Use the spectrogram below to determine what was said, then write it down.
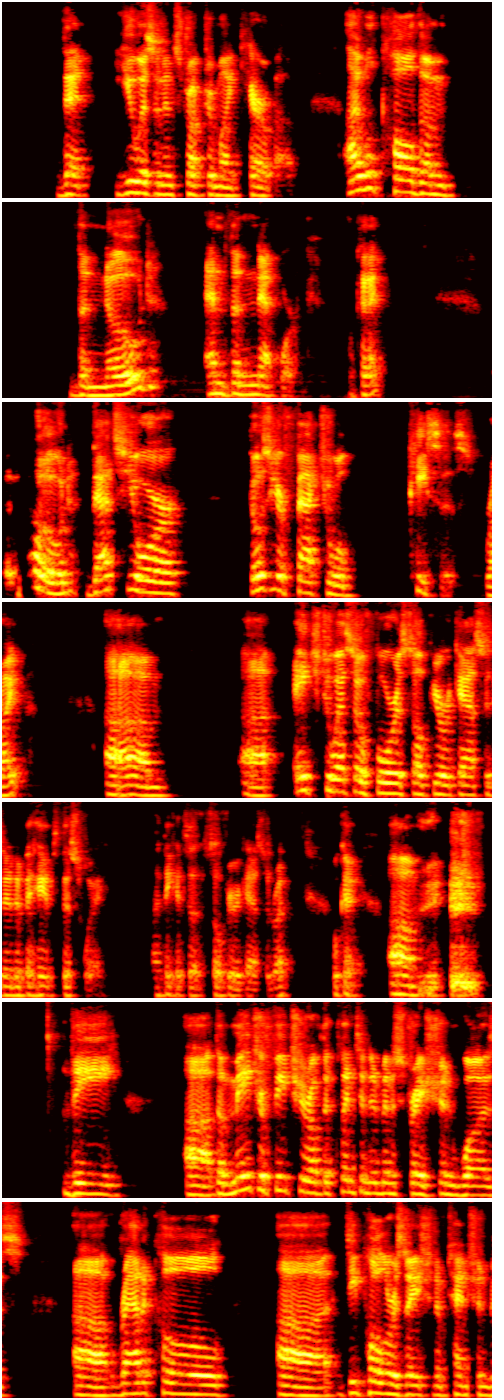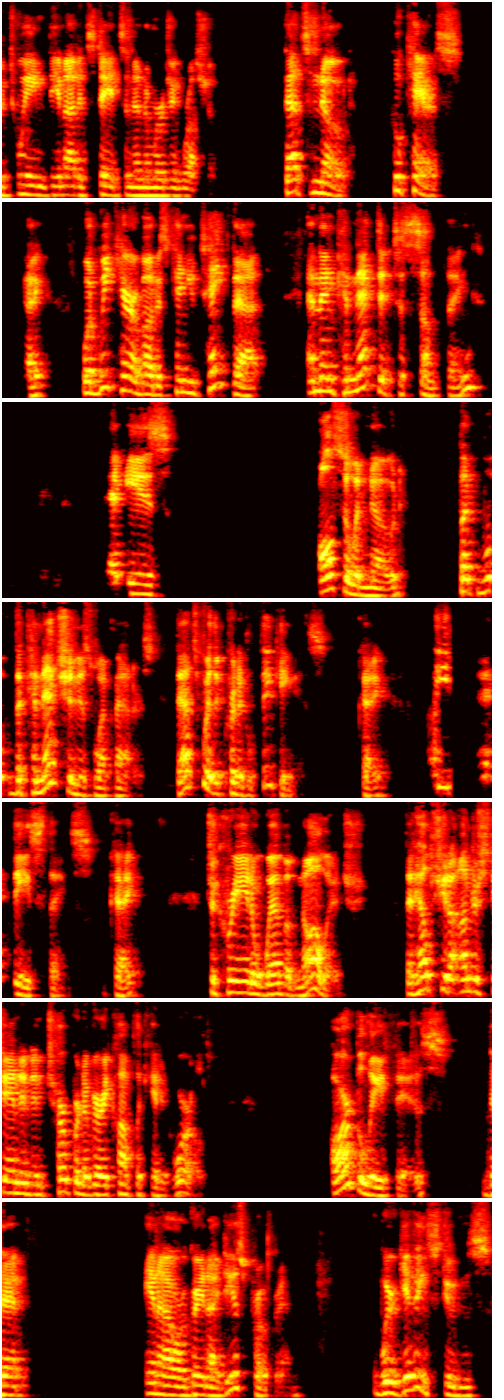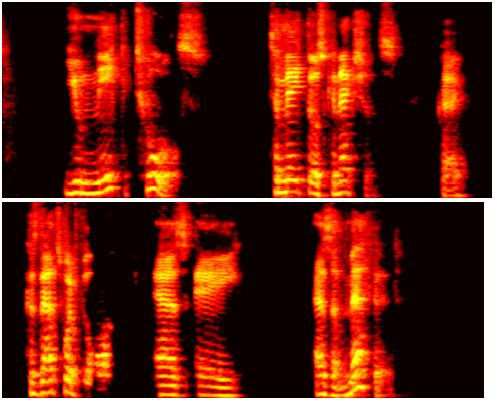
that you as an instructor might care about. I will call them the node and the network. Okay. The node, that's your, those are your factual pieces, right? Um, uh, H2SO4 is sulfuric acid and it behaves this way. I think it's a sulfuric acid, right? Okay. Um, the uh, the major feature of the Clinton administration was uh, radical uh, depolarization of tension between the United States and an emerging Russia. That's node. Who cares? Okay. What we care about is can you take that and then connect it to something that is also a node, but w- the connection is what matters. That's where the critical thinking is. Okay. How do you connect these things? Okay. To create a web of knowledge that helps you to understand and interpret a very complicated world. Our belief is that in our Great Ideas program, we're giving students unique tools to make those connections. Okay. Because that's what philosophy as a as a method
